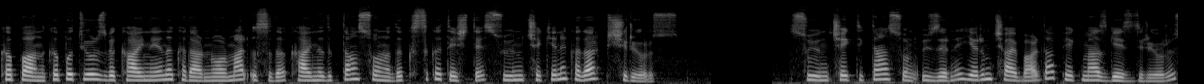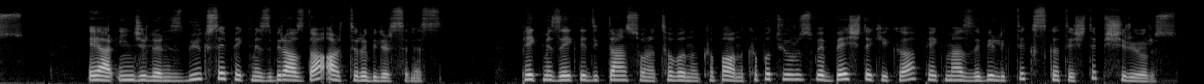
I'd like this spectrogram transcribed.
Kapağını kapatıyoruz ve kaynayana kadar normal ısıda kaynadıktan sonra da kısık ateşte suyunu çekene kadar pişiriyoruz. Suyunu çektikten sonra üzerine yarım çay bardağı pekmez gezdiriyoruz. Eğer incirleriniz büyükse pekmezi biraz daha arttırabilirsiniz. Pekmezi ekledikten sonra tavanın kapağını kapatıyoruz ve 5 dakika pekmezle birlikte kısık ateşte pişiriyoruz.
